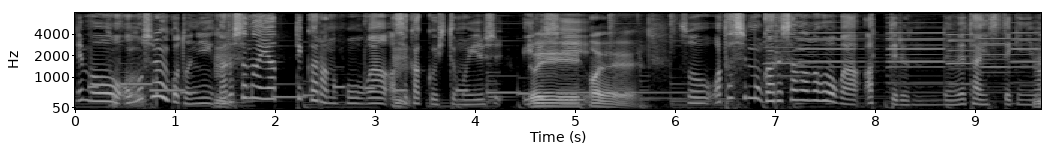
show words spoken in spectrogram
でもか。面白いことにうん。ガルシャナやってからの方が汗かく人もいるし、いるし、えーはいはいはい。そう私もガルシャナの方が合ってるんだよね体質的には、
